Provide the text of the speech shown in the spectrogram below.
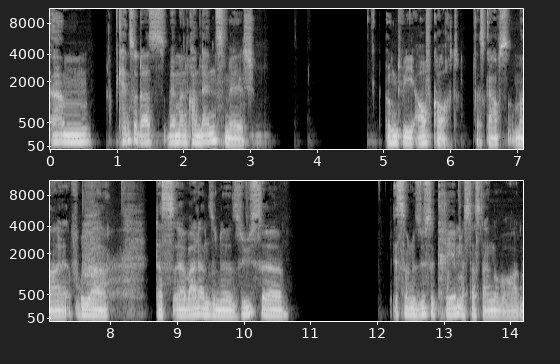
ähm, kennst du das, wenn man Kondensmilch irgendwie aufkocht? Das gab's mal früher. Das äh, war dann so eine süße, ist so eine süße Creme, ist das dann geworden.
